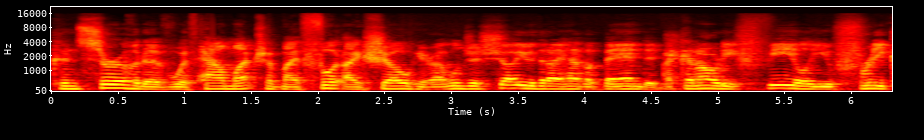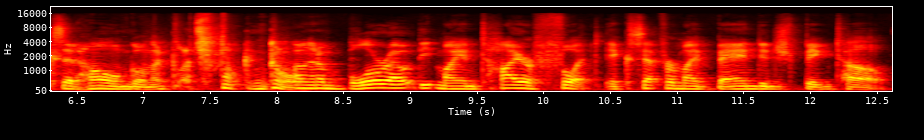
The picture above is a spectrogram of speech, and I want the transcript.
conservative with how much of my foot I show here. I will just show you that I have a bandage. I can already feel you freaks at home going like, let's fucking go. I'm gonna blur out the, my entire foot except for my bandaged big toe.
